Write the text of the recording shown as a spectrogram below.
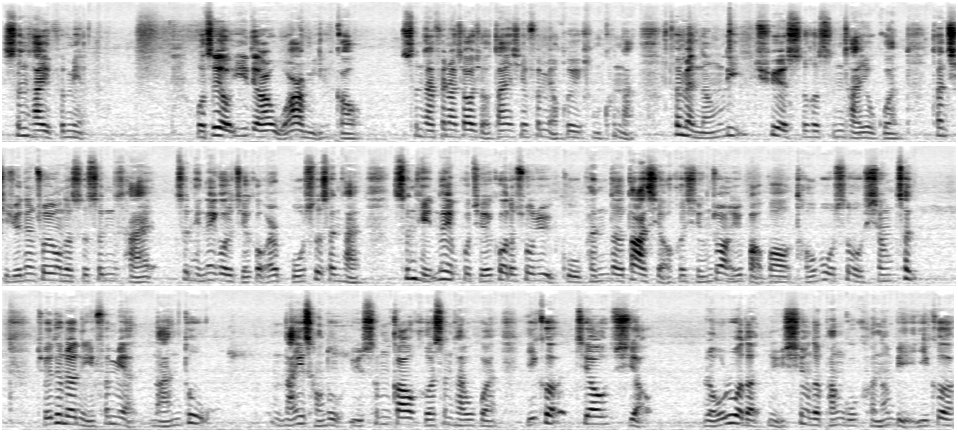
身材与分娩。我只有一点五二米高，身材非常娇小，担心分娩会很困难。分娩能力确实和身材有关，但起决定作用的是身材身体内构的结构，而不是身材。身体内部结构的数据，骨盆的大小和形状与宝宝头部是否相称，决定着你分娩难度难易程度，与身高和身材无关。一个娇小。柔弱的女性的盆骨可能比一个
